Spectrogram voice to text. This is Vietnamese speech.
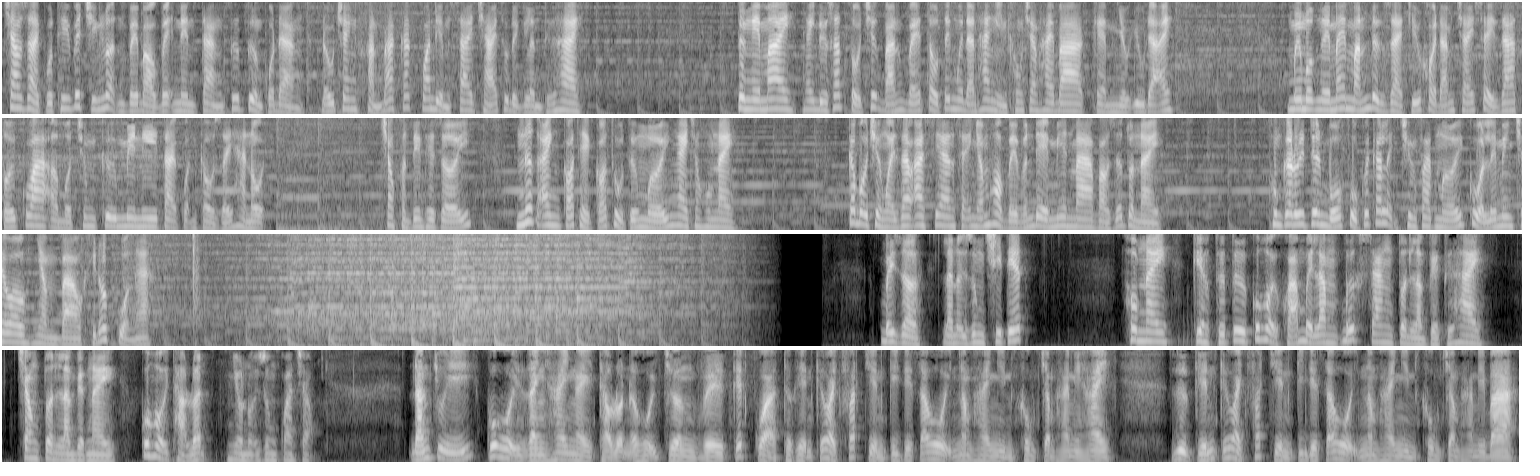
Trao giải cuộc thi viết chính luận về bảo vệ nền tảng tư tưởng của Đảng, đấu tranh phản bác các quan điểm sai trái thù địch lần thứ hai. Từ ngày mai, ngành đường sắt tổ chức bán vé tàu Tết Nguyên đán 2023 kèm nhiều ưu đãi. 11 người may mắn được giải cứu khỏi đám cháy xảy ra tối qua ở một chung cư mini tại quận Cầu Giấy, Hà Nội. Trong phần tin thế giới, nước Anh có thể có thủ tướng mới ngay trong hôm nay. Các bộ trưởng ngoại giao ASEAN sẽ nhóm họp về vấn đề Myanmar vào giữa tuần này. Hungary tuyên bố phủ quyết các lệnh trừng phạt mới của Liên minh châu Âu nhằm vào khí đốt của Nga. Bây giờ là nội dung chi tiết. Hôm nay, kỳ họp thứ tư Quốc hội khóa 15 bước sang tuần làm việc thứ hai. Trong tuần làm việc này, Quốc hội thảo luận nhiều nội dung quan trọng. Đáng chú ý, Quốc hội dành 2 ngày thảo luận ở hội trường về kết quả thực hiện kế hoạch phát triển kinh tế xã hội năm 2022, dự kiến kế hoạch phát triển kinh tế xã hội năm 2023,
